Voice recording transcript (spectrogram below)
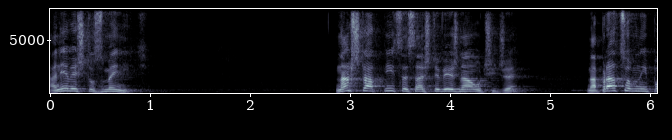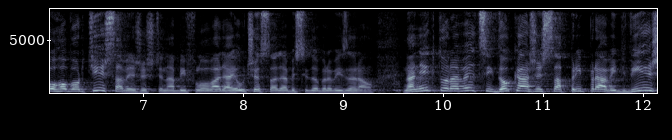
a nevieš to zmeniť. Na štátnice sa ešte vieš naučiť, že? Na pracovný pohovor tiež sa vieš ešte nabiflovať aj učesať, aby si dobre vyzeral. Na niektoré veci dokážeš sa pripraviť, vieš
